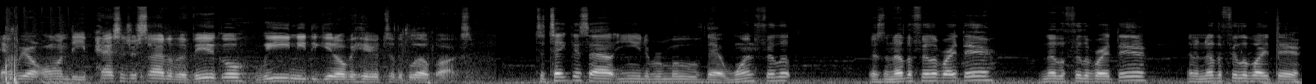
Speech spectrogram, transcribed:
and we are on the passenger side of the vehicle, we need to get over here to the glove box. To take this out, you need to remove that one Phillip. There's another Phillip right there, another Phillip right there, and another Phillip right there.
